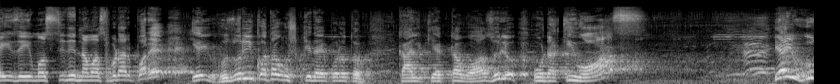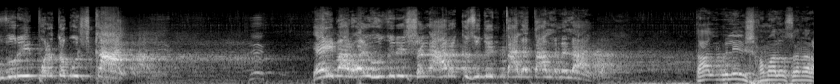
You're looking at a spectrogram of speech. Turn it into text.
এই যে এই মসজিদের নামাজ পড়ার পরে এই হুজুরই কথা উস্কে দেয় প্রথম। কালকে একটা ওয়াজ হইল ওটা কি ওয়াজ? এই হুজুরই প্রথম উস্কায়। এইবার ওই হুজুরির সঙ্গে আরও কিছুদিন তালে তাল মেলায়। তাল মিলিয়ে সমালোচনার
